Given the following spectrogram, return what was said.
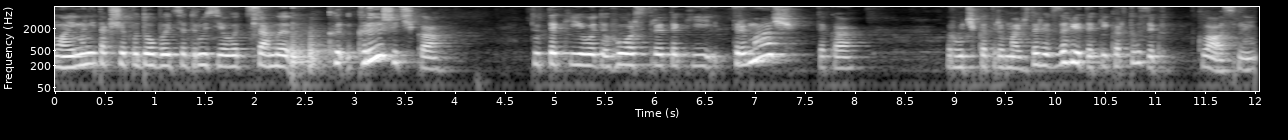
Ой, мені так ще подобається, друзі, от саме кришечка. Тут такий от гострий такий тримач, така ручка тримач. Взагалі такий картузик класний.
